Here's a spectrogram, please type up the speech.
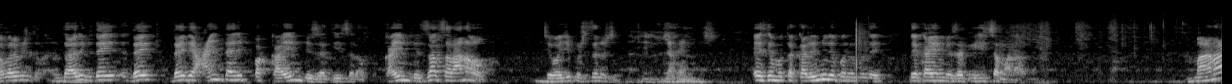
خبره مشه تعریف دی دی دی عین تعریف په قائم به ذاتی سره قائم به ذات سره نه و چې واجب څه نه شي نه نه ایسه متکلمین په نوم دی د قائم به ذاتی هیڅ معنا ده معنا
